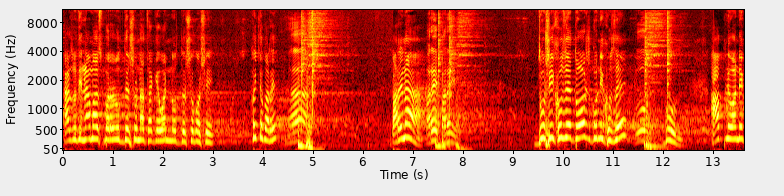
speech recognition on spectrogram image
আর যদি নামাজ পড়ার উদ্দেশ্য না থাকে অন্য উদ্দেশ্য বসে হইতে পারে। হ্যাঁ। পারে না? পারে পারে। দোষী খুঁজে দোষ গুণী খুঁজে গুণ। আপনি অনেক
